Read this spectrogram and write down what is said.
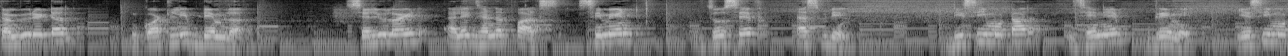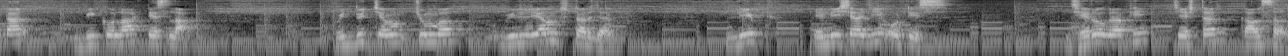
Carburettor Gottlieb Daimler. Celluloid, Alexander Parkes. Cement, Joseph Aspdin D C motor Zenobe Gramme A C motor Nikola Tesla विद्युत चुंबक William Sturgeon lift Elisha G Otis xerography Chester Carlson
